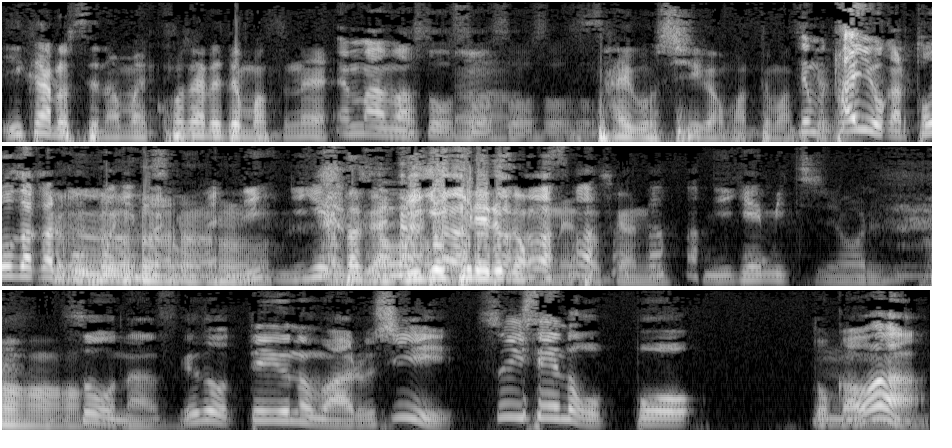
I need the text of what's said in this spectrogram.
イカロスって名前こじゃれてますね。まあまあ、そうそうそうそうそう。最後 C が待ってますけど。でも太陽から遠ざかる方向に行くんですよね。に逃げる確かに逃げ切れるかもね、確かに。は逃げ道のある。あはあはあそうなんですけど、っていうのもあるし、水星の尾っぽとかは、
